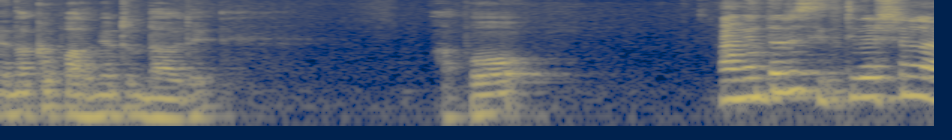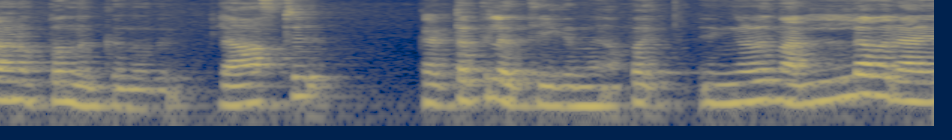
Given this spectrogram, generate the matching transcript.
എന്നൊക്കെ പറഞ്ഞിട്ടുണ്ട് അവർ അപ്പോൾ അങ്ങനത്തെ ഒരു സിറ്റുവേഷനിലാണ് ഇപ്പം നിൽക്കുന്നത്. ലാസ്റ്റ് ഘട്ടത്തിലെത്തിയിരിക്കുന്നത്. അപ്പം നിങ്ങൾ നല്ലവരായ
